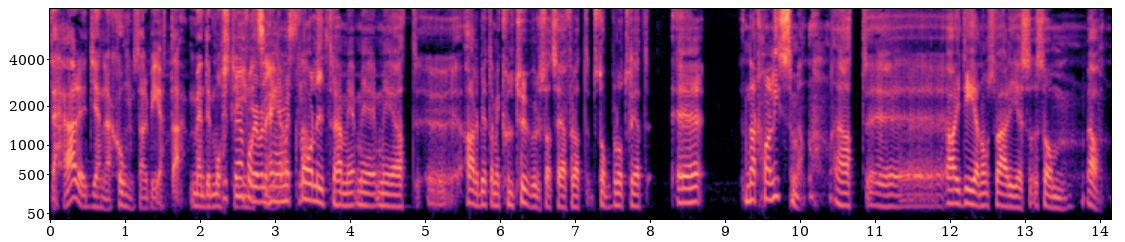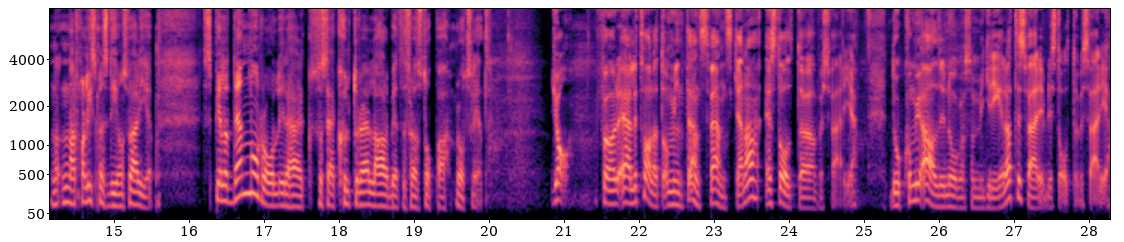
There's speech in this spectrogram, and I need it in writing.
Det här är ett generationsarbete, men det måste ju initieras Jag vill hänga med kvar lite det här med, med, med att uh, arbeta med kultur så att säga för att stoppa brottslighet. Eh, nationalismen, att, eh, ja, idén om Sverige som, ja, nationalismens idé om Sverige. Spelar den någon roll i det här så att säga, kulturella arbetet för att stoppa brottslighet? Ja, för ärligt talat, om inte ens svenskarna är stolta över Sverige, då kommer ju aldrig någon som migrerat till Sverige bli stolt över Sverige.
